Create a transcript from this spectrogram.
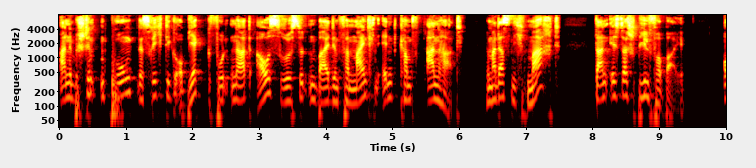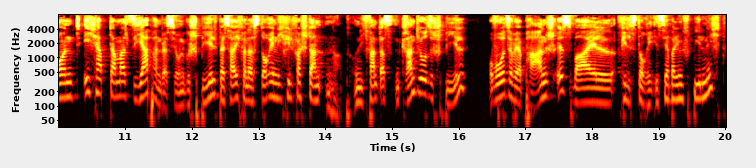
einem bestimmten Punkt das richtige Objekt gefunden hat, ausrüstet und bei dem vermeintlichen Endkampf anhat. Wenn man das nicht macht, dann ist das Spiel vorbei. Und ich habe damals die Japan-Version gespielt, weshalb ich von der Story nicht viel verstanden habe. Und ich fand das ein grandioses Spiel, obwohl es auf Japanisch ist, weil viel Story ist ja bei dem Spiel nicht.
